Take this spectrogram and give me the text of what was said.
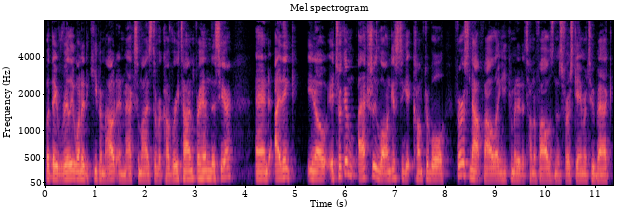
but they really wanted to keep him out and maximize the recovery time for him this year. And I think, you know, it took him actually longest to get comfortable first not fouling. He committed a ton of fouls in his first game or two back.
